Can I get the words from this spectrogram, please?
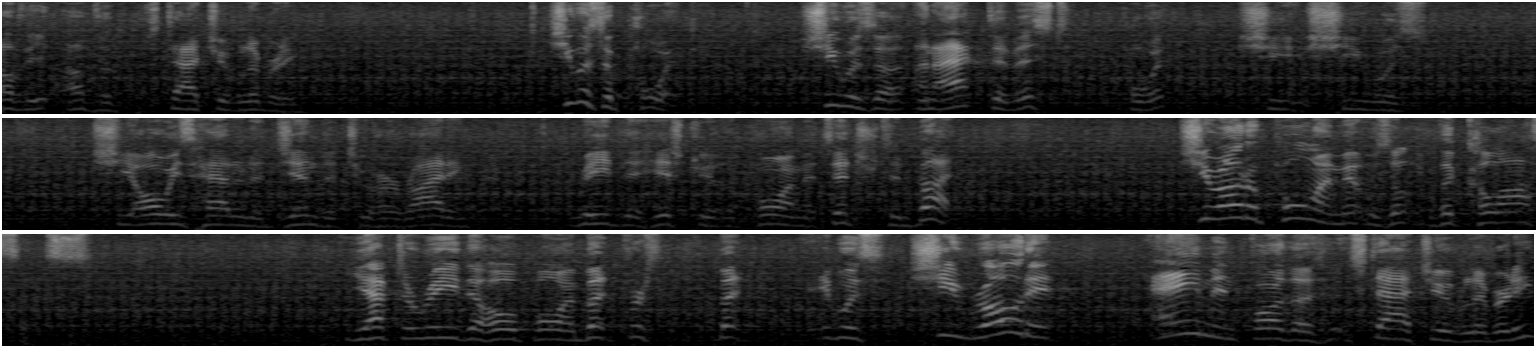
of the, of the Statue of Liberty, she was a poet. She was a, an activist poet. She, she was she always had an agenda to her writing. Read the history of the poem. It's interesting. But she wrote a poem. It was the Colossus. You have to read the whole poem. But first, but it was she wrote it aiming for the Statue of Liberty.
